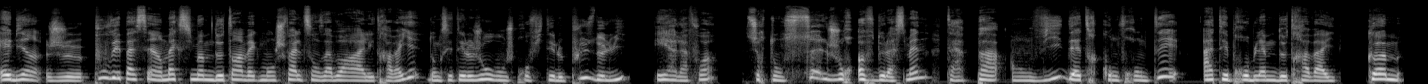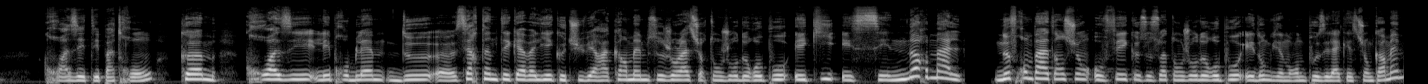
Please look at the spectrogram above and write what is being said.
eh bien, je pouvais passer un maximum de temps avec mon cheval sans avoir à aller travailler, donc c'était le jour où je profitais le plus de lui, et à la fois, sur ton seul jour off de la semaine, t'as pas envie d'être confronté à tes problèmes de travail, comme croiser tes patrons, comme croiser les problèmes de euh, certains de tes cavaliers que tu verras quand même ce jour-là sur ton jour de repos et qui, et c'est normal, ne feront pas attention au fait que ce soit ton jour de repos et donc viendront te poser la question quand même.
